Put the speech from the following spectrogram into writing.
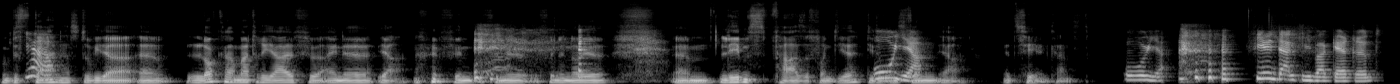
Und bis Ja. dahin hast du wieder äh, locker Material für eine, ja, für, ein- für, eine, für eine neue ähm, Lebensphase von dir, die du Oh uns ja. dann ja, erzählen kannst. Oh ja. Vielen Dank, lieber Gerrit.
